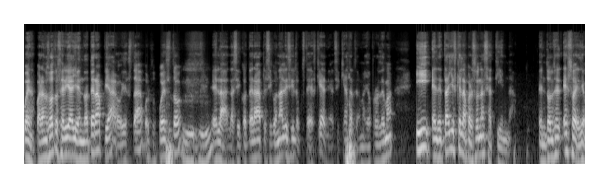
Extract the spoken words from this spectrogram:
bueno, para nosotros sería yendo a terapia, hoy está, por supuesto, uh -huh. la, la, psicoterapia, psicoanálisis, lo que ustedes quieran, el psiquiatra es el mayor problema. Y el detalle es que la persona se atienda. Entonces, eso es,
